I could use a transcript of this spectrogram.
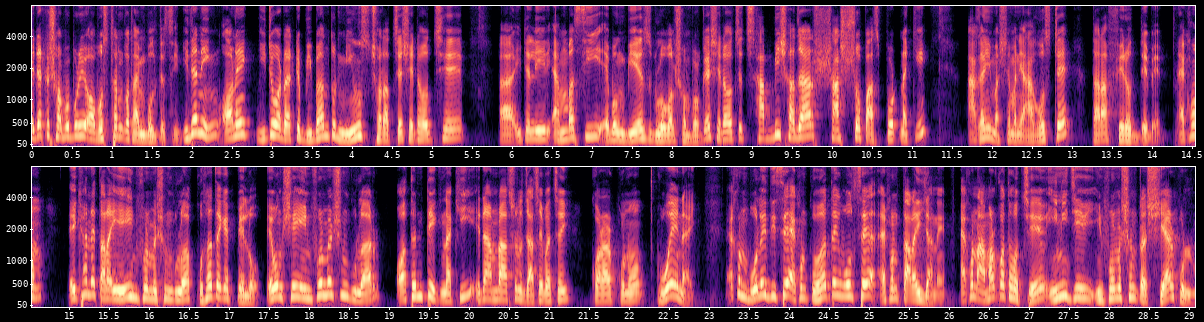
এটা একটা সর্বোপরি অবস্থান কথা আমি বলতেছি। ইদানিং অনেক ইউটিউবাররা একটা বিভ্রান্ত নিউজ ছড়াচ্ছে, সেটা হচ্ছে ইটালির অ্যাম্বাসি এবং বিএস গ্লোবাল সম্পর্কে, সেটা হচ্ছে ছাব্বিশ হাজার সাতশো পাসপোর্ট নাকি আগামী মাসে মানে আগস্টে তারা ফেরত দেবে। এখন এখানে তারা এই ইনফরমেশনগুলো কোথা থেকে পেল এবং সেই ইনফরমেশনগুলোর অথেন্টিক নাকি, এটা আমরা আসলে যাচাই বাছাই করার কোনো ওয়ে নাই। এখন বলে দিছে, এখন কোথা থেকে বলছে, এখন তারাই জানে। এখন আমার কথা হচ্ছে, ইনি যে ইনফরমেশনটা শেয়ার করল,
